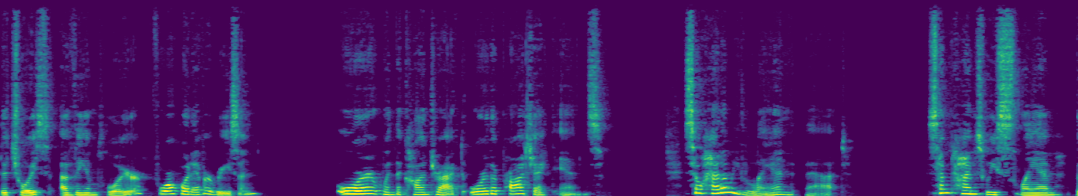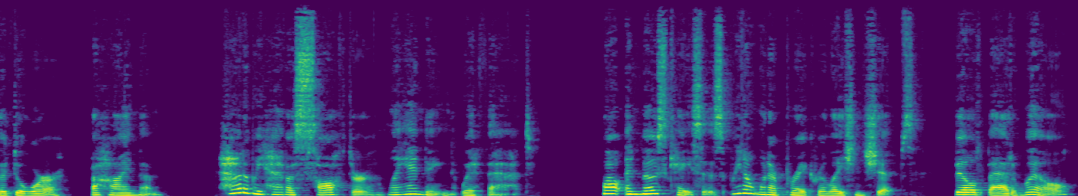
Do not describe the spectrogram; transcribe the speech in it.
the choice of the employer for whatever reason, or when the contract or the project ends. So how do we land that? Sometimes we slam the door behind them. How do we have a softer landing with that? Well, in most cases, we don't want to break relationships, build bad will.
